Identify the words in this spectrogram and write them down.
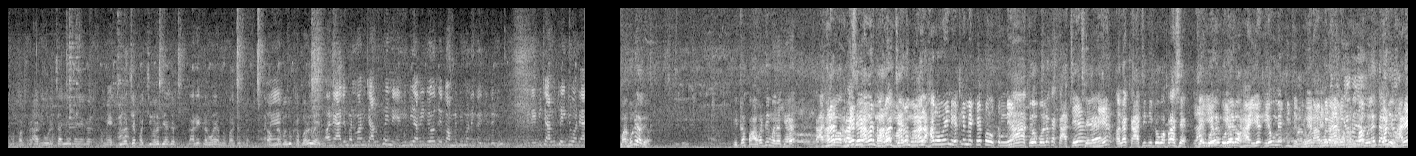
અમે પત્રકાર જોડે જ ચાલીએ છીએ અમે એક્ટિવ છે પચીસ વર્ષ ત્યાં કાર્યકર હોય અમે ભાજપના. અમને બધું ખબર જ હોય અને આજે બનવાની ચાલુ થઈ ને એનું બી આવી ગયો તે તો અમને બી મને કહી દીધેલું. એટલે એ બી ચાલુ થઈ ગયું અને મારે શું લેવા દેવા? એટલો પાવરથી મને કે કાચી વપરાશે મારો મારો માલ હારો હોય ને એટલે મેં કહેતો તમને. ના તું એવું કે કાચી છે અને કાચી નીટો વપરાશે. લા, બોલે એવું- બોલેલો. હા, એ- એવું મેં કીધું. એવું ના એની ના બોલાય પણ મારે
